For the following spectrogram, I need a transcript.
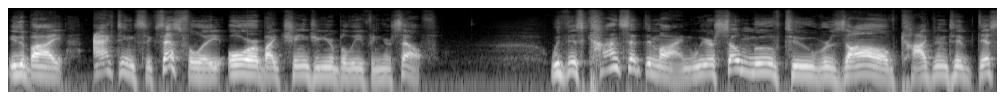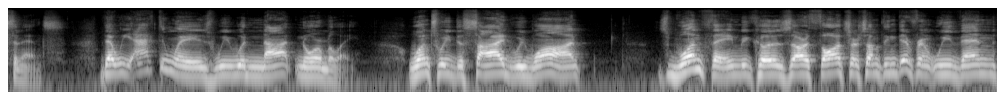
either by acting successfully or by changing your belief in yourself. With this concept in mind, we are so moved to resolve cognitive dissonance that we act in ways we would not normally. Once we decide we want one thing because our thoughts are something different, we then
